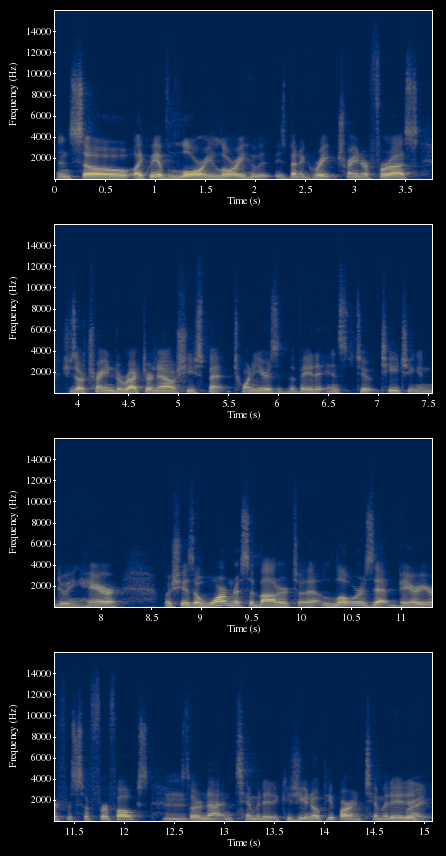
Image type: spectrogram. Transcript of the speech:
And so, like we have Lori, Lori who has been a great trainer for us. She's our training director now. She spent 20 years at the Aveda Institute teaching and doing hair, but she has a warmness about her to, that lowers that barrier for for folks, hmm. so they're not intimidated. Because you know, people are intimidated, Right.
